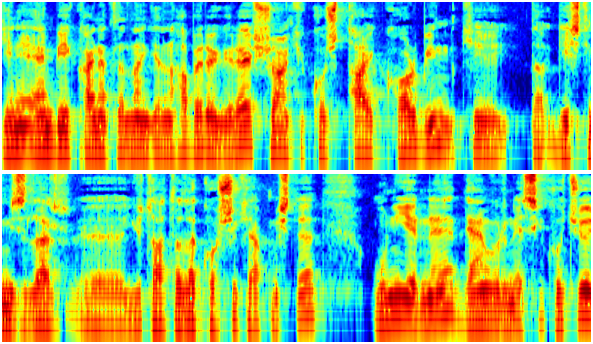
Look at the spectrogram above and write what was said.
Yine NBA kaynaklarından gelen habere göre şu anki koç Ty Corbin ki geçtiğimiz yıllar e, Utah'ta da koçluk yapmıştı. Onun yerine Denver'ın eski koçu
